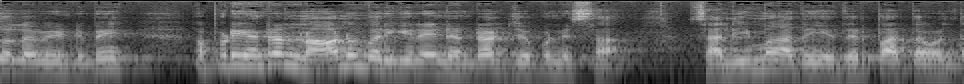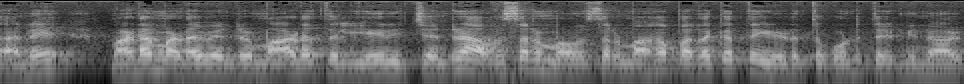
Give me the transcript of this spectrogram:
சொல்ல வேண்டுமே? அப்படியென்றால் நானும் வருகிறேன் என்றால் ஜெபுனி ஜெபுனிசா சலீமா அதை எதிர்பார்த்தவள் தானே? மடமடவென்று மாடத்தில் ஏறிச் சென்று அவசரம் அவசரமாக பதக்கத்தை எடுத்துக்கொண்டு திரும்பினாள்.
